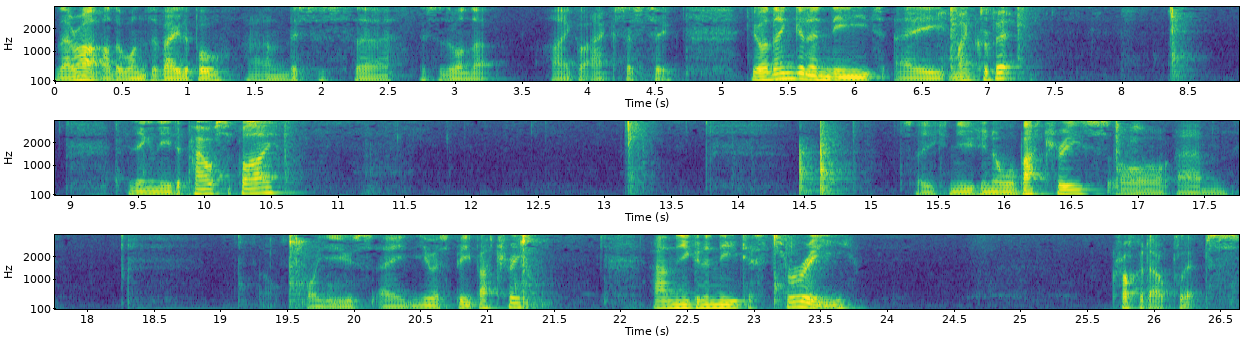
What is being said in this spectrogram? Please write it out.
There are other ones available. Um, this is the this is the one that I got access to. You're then going to need a microbit you're then going to need a power supply. So you can use your normal batteries or um, or use a USB battery. And you're going to need three crocodile clips.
